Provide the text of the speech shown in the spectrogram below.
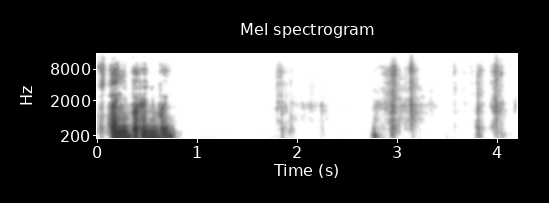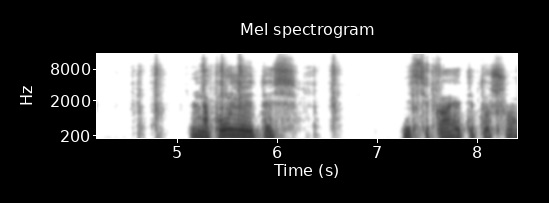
В стані боротьби. Наповнюєтесь, відсікаєте то, що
